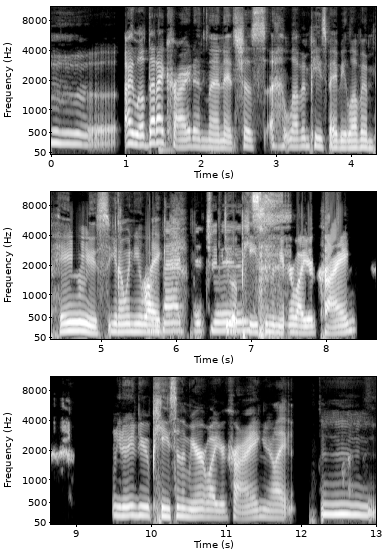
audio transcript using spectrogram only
I love that I cried and then it's just uh, love and peace, baby. Love and peace. You know, when you like back, do a piece in the mirror while you're crying. You know, you do a piece in the mirror while you're crying. You're like, mm.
